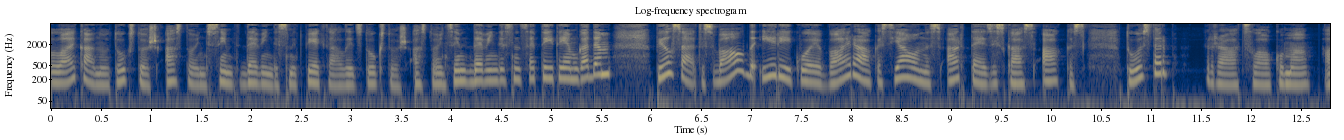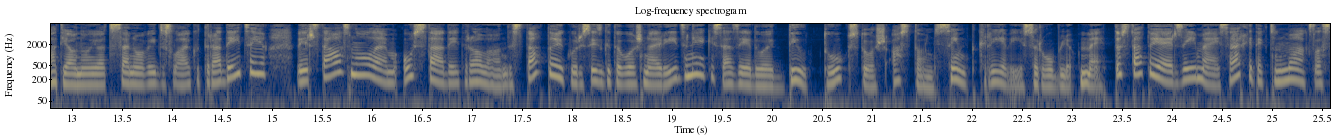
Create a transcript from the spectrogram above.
laikā no 1895. līdz 1897. gadam pilsētas valde ierīkoja vairākas jaunas artēziskās akas, tostarp Rāts laukumā. Atjaunojot seno viduslaiku tradīciju, virs tās nolēma uzstādīt Rolanda statuju, kuras izgatavošanai rīdznieki saziedoja 2800 Krievijas rubļu. Metu statujai ir zīmējis arhitekts un mākslas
